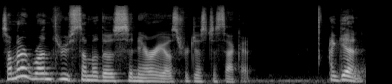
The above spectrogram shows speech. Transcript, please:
So I'm going to run through some of those scenarios for just a second. Again,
